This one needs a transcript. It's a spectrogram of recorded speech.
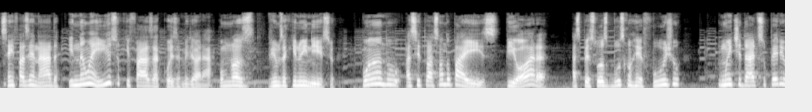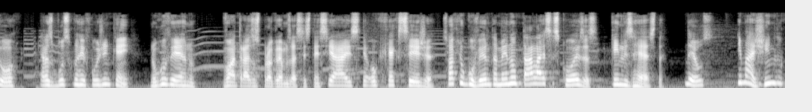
sem fazer nada. E não é isso que faz a coisa melhorar. Como nós vimos aqui no início, quando a situação do país piora, as pessoas buscam refúgio em uma entidade superior. Elas buscam refúgio em quem? No governo. Vão atrás dos programas assistenciais, ou o que quer que seja. Só que o governo também não tá lá essas coisas. Quem lhes resta? Deus. Imagine do,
